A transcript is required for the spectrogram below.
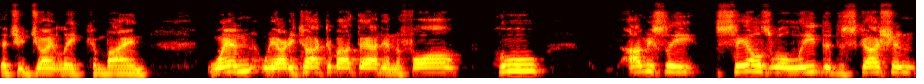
that you jointly combine. When we already talked about that in the fall, who obviously sales will lead the discussion,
